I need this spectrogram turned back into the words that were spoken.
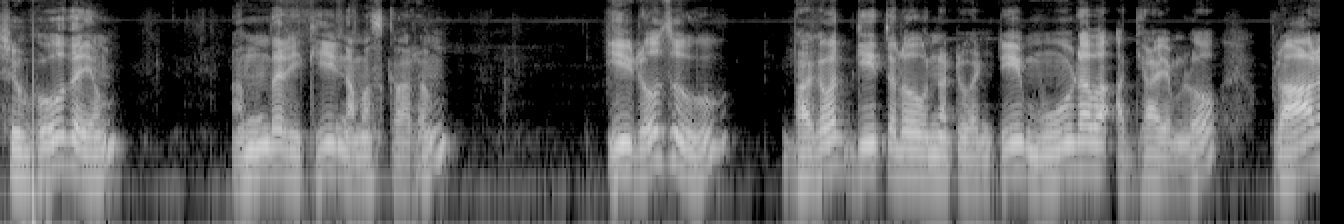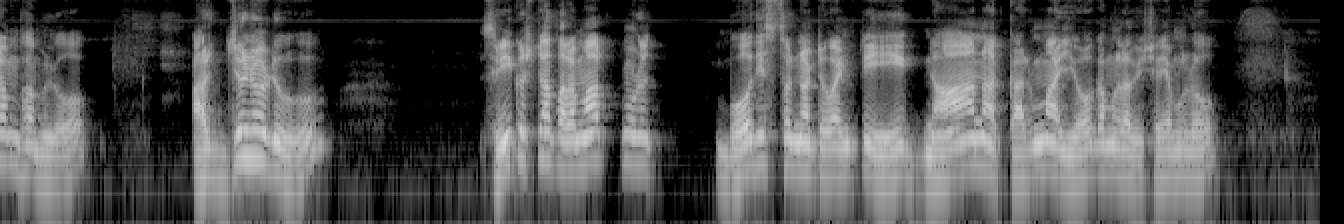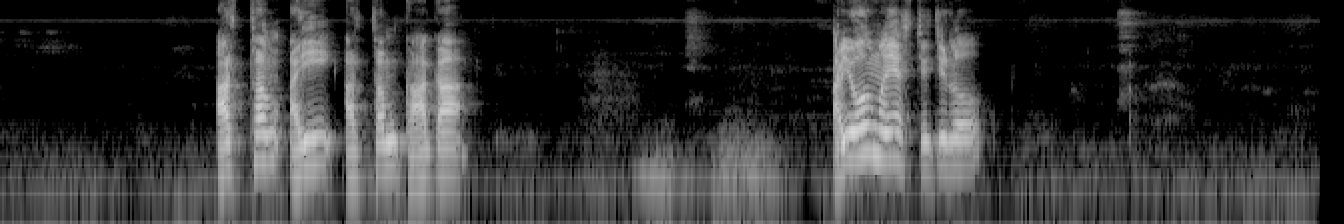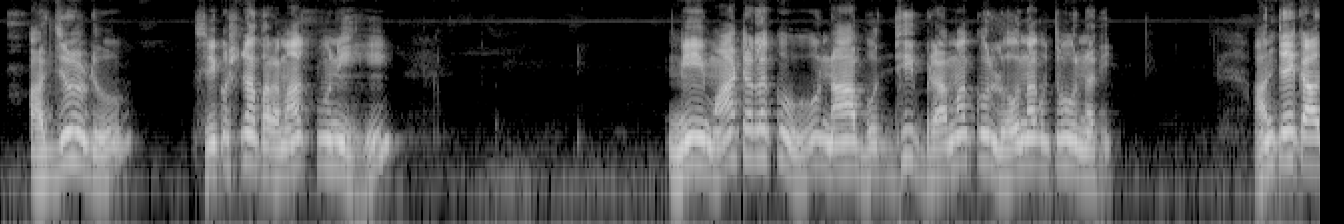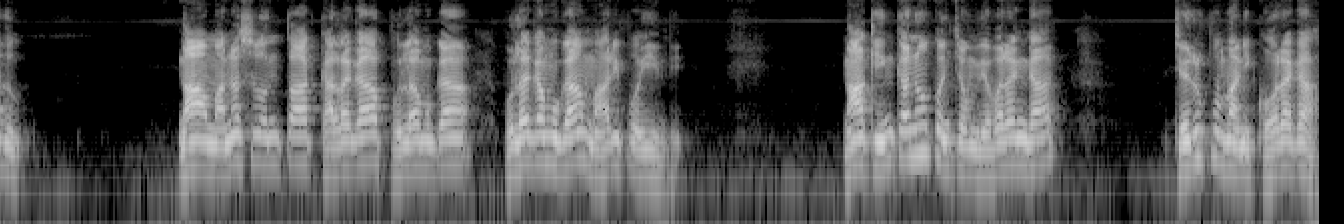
శుభోదయం. అందరికీ నమస్కారం. ఈరోజు భగవద్గీతలో ఉన్నటువంటి మూడవ అధ్యాయంలో ప్రారంభంలో అర్జునుడు శ్రీకృష్ణ పరమాత్ముడు బోధిస్తున్నటువంటి జ్ఞాన కర్మ యోగముల విషయములో అర్థం అయి అర్థం కాక. అయోమయ స్థితిలో అర్జునుడు శ్రీకృష్ణ పరమాత్ముని నీ మాటలకు నా బుద్ధి భ్రమకు లోనగుతూ ఉన్నది. అంతేకాదు నా మనసు అంతా కలగా పులముగా పులగముగా మారిపోయింది. నాకు ఇంకనూ కొంచెం వివరంగా తెలుపుమని కోరగా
